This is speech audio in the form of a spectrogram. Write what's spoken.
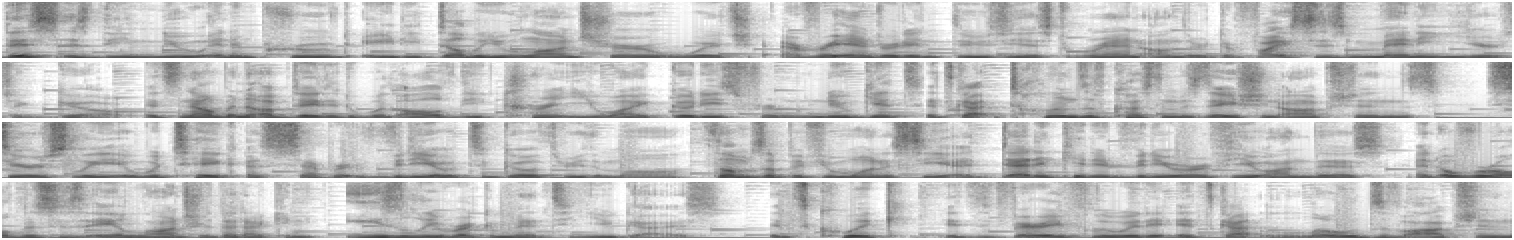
This is the new and improved ADW Launcher which every Android enthusiast ran on their devices many years ago. It's now been updated with all of the current UI goodies from Nougat. It's got tons of customization options. Seriously, it would take a separate video to go through them all. Thumbs up if you want to see a dedicated video review on this. And overall, this is a launcher that I can easily recommend to you guys. It's quick, it's very fluid, it's got loads of options,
